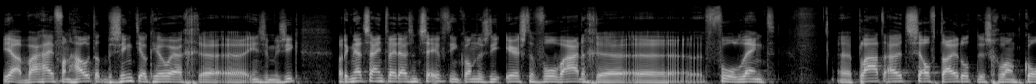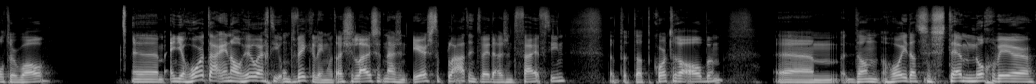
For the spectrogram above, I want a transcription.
ja, waar hij van houdt. Dat bezinkt hij ook heel erg eh, eh, in zijn muziek. Wat ik net zei, in 2017 kwam dus die eerste volwaardige eh, full-length plaat uit. Self-titled, dus gewoon Colter Wall. Ehm, en je hoort daarin al heel erg die ontwikkeling. Want als je luistert naar zijn eerste plaat in 2015, dat, dat, dat kortere album, ehm, dan hoor je dat zijn stem nog weer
